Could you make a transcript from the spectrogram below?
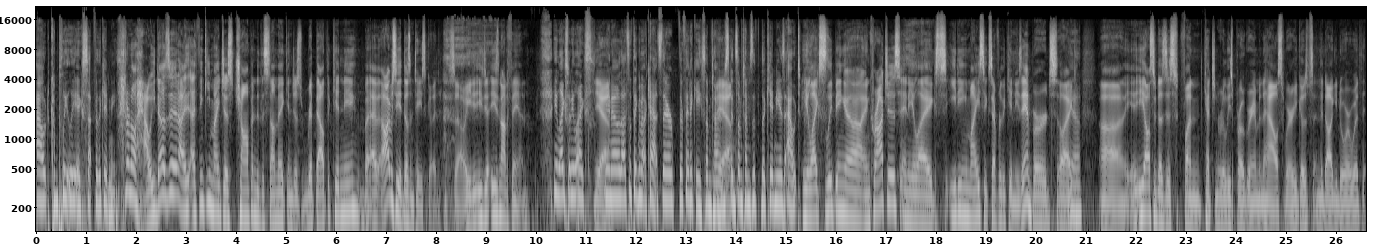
out completely except for the kidneys. I don't know how he does it. I, I think he might just chomp into the stomach and just rip out the kidney, but uh, obviously it doesn't taste good. So he, he, he's not a fan. He likes what he likes. Yeah. You know, that's the thing about cats. They're they're finicky sometimes, Yeah. and sometimes the, the kidney is out. He likes sleeping uh, in crotches, and he likes eating mice, except for the kidneys and birds. Like, Yeah. Uh, he also does this fun catch and release program in the house where he goes in the doggy door with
